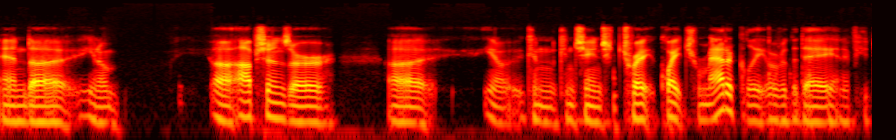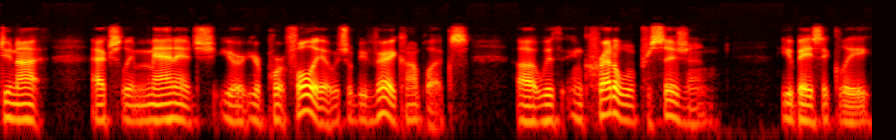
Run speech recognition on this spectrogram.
And uh, you know, uh, options are uh, you know can can change tra- quite dramatically over the day, and if you do not actually manage your your portfolio, which will be very complex, uh, with incredible precision, you basically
